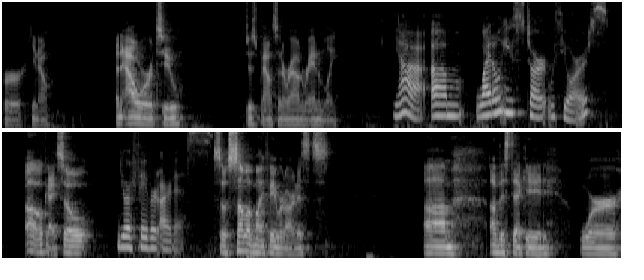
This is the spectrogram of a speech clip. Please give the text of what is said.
for, you know, an hour or two just bouncing around randomly. Yeah. Um. Why don't you start with yours? Oh, okay. So Your favorite artists. so some of my favorite artists um, of this decade were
